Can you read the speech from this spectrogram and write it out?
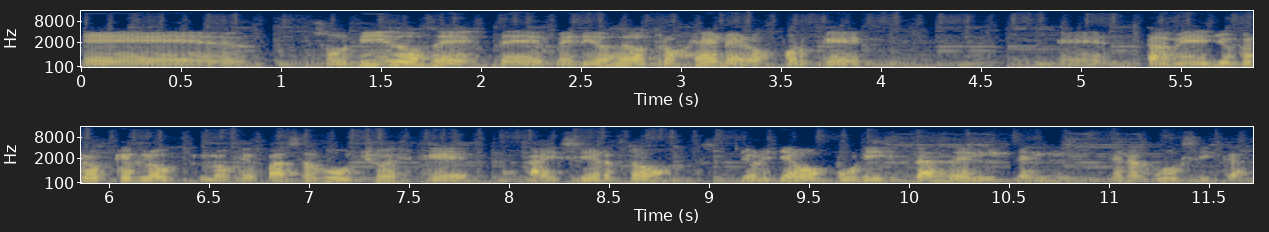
eh, sonidos de, de, venidos de otros géneros, porque también yo creo que lo, que pasa mucho es que hay ciertos, yo le llamo puristas del, de la música,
